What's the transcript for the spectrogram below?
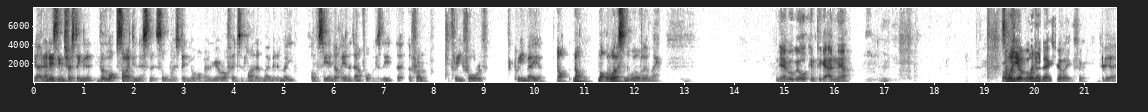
Yeah, and it is interesting the lopsidedness that's almost in your in your offensive line at the moment. It may obviously end up being a downfall because the, the, the front three, four of Green Bay are not not not the worst in the world, are they? Yeah, we'll be looking to get in there. So what do you what do you next year like? So. Yeah,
